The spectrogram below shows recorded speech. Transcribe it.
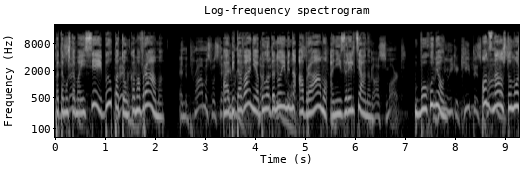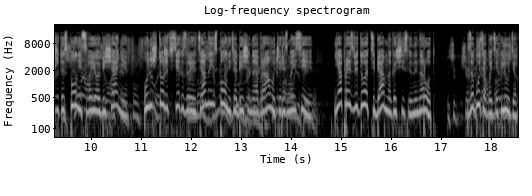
потому что Моисей был потомком Авраама, а обетование было дано именно Аврааму, а не израильтянам. Бог умен. Он знал, что может исполнить свое обещание, уничтожить всех израильтян и исполнить обещанное Аврааму через Моисея. «Я произведу от тебя многочисленный народ». Забудь об этих людях,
